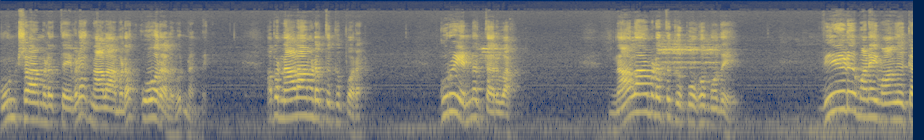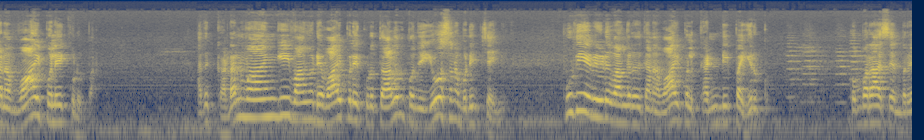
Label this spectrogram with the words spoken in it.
மூன்றாம் இடத்தை விட நாலாம் இடம் ஓரளவு நன்மை. அப்போ நாலாம் இடத்துக்கு போகிறேன் குரு என்ன தருவார்? நாலாம் இடத்துக்கு போகும்போது வீடு மனை வாங்குக்கான வாய்ப்புகளை கொடுப்பார். அது கடன் வாங்கி வாங்க வேண்டிய வாய்ப்புகளை கொடுத்தாலும் கொஞ்சம் யோசனை பண்ணி செய்யுங்க புதிய வீடு வாங்குறதுக்கான வாய்ப்புகள் கண்டிப்பாக இருக்கும். கும்பராசி என்பது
